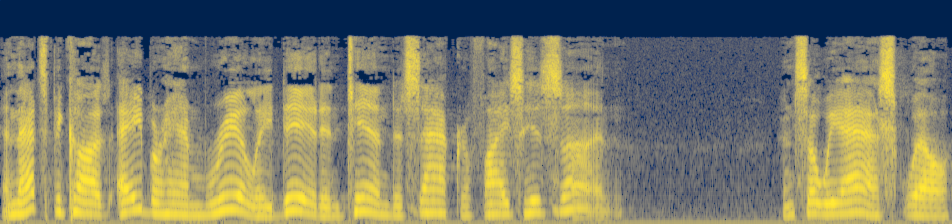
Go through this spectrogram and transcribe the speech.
And that's because Abraham really did intend to sacrifice his son. And so we ask, well,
